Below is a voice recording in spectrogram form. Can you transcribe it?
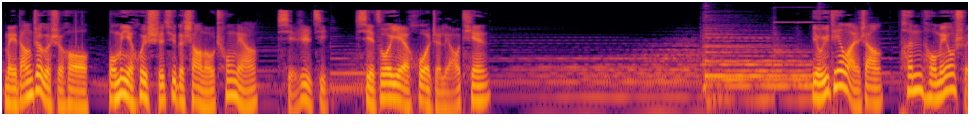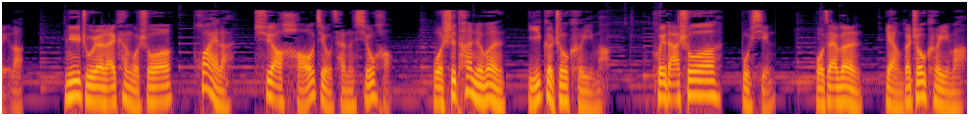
每当这个时候，我们也会识趣的上楼冲凉、写日记、写作业或者聊天。有一天晚上，喷头没有水了，女主人来看过，说坏了，需要好久才能修好。我试探着问：“一个周可以吗？”回答说：“不行。”我再问：“两个周可以吗？”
